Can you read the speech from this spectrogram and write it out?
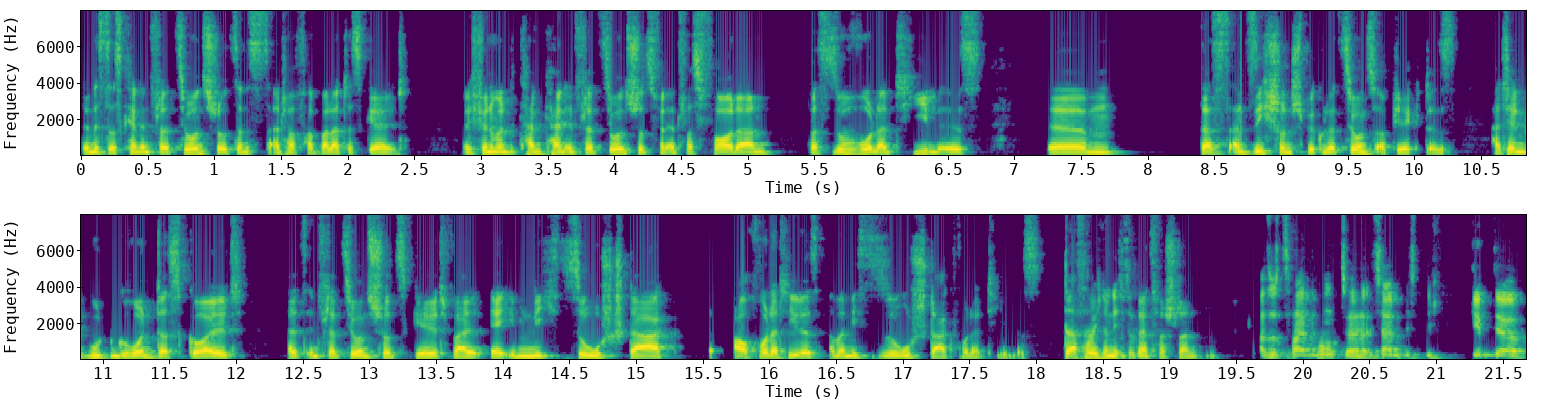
dann ist das kein Inflationsschutz, dann ist es einfach verballertes Geld. Und ich finde, man kann keinen Inflationsschutz von etwas fordern, was so volatil ist, ähm, dass es an sich schon ein Spekulationsobjekt ist. Hat ja einen guten Grund, dass Gold als Inflationsschutz gilt, weil er eben nicht so stark, auch volatil ist, aber nicht so stark volatil ist. Das habe ich noch nicht so ganz verstanden. Also zwei Punkte. Ich, ich, ich gebe dir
